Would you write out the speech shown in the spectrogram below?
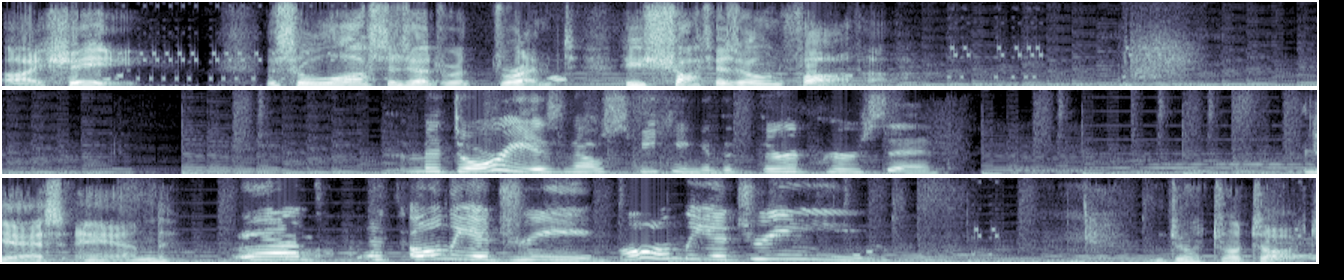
I see. So lost as Edward dreamt, he shot his own father. Midori is now speaking in the third person, Yes, and and it's only a dream. Only a dream. dot dot dot.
